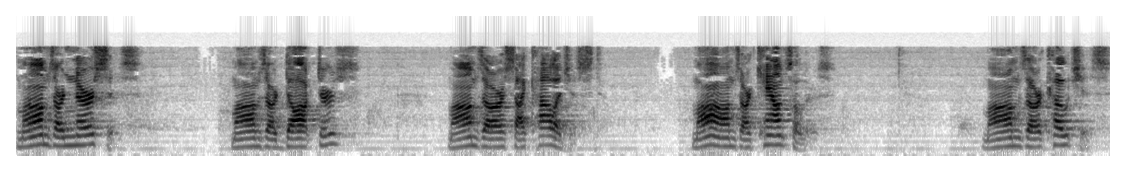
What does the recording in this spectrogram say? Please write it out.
Moms are nurses. Moms are doctors. Moms are psychologists. Moms are counselors. Moms are coaches.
